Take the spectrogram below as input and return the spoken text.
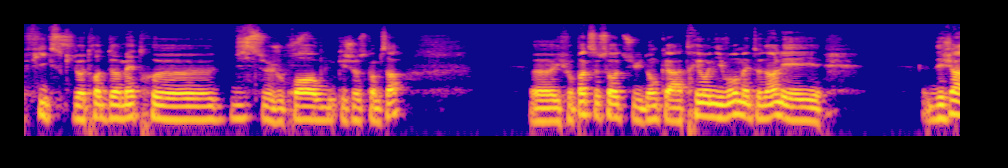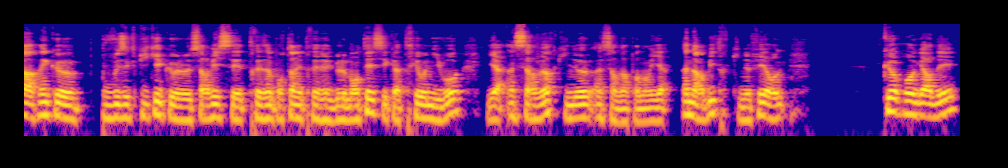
fixe qui doit être de mètre 10, je crois, ou quelque chose comme ça. il faut pas que ce soit au-dessus. Donc à très haut niveau, maintenant, les Déjà, rien que pour vous expliquer que le service est très important et très réglementé, c'est qu'à très haut niveau, il y a un serveur qui ne, un serveur, pardon, il y a un arbitre qui ne fait que regarder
